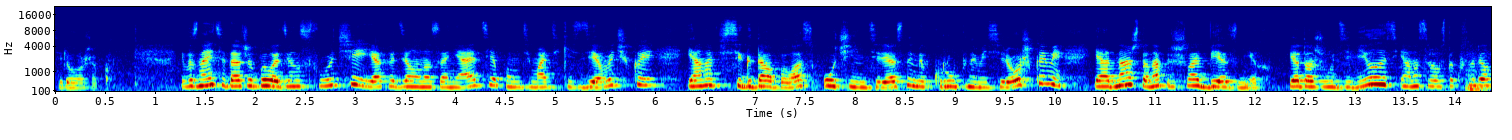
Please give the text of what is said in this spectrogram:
сережек. И вы знаете, даже был один случай, я ходила на занятия по математике с девочкой, и она всегда была с очень интересными крупными сережками, и однажды она пришла без них. Я даже удивилась, и она сразу так посмотрела,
